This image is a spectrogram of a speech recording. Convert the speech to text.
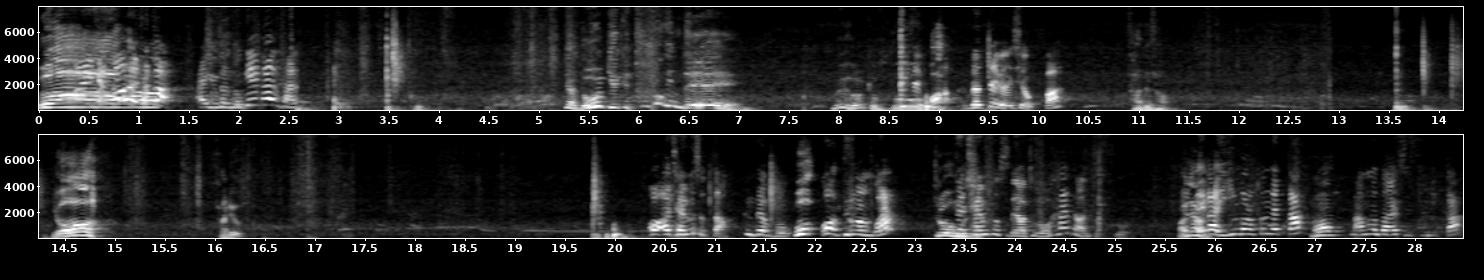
와! 야, 넣을 게 이렇게 투석인데. 왜 넣을 게 없어? 아! 몇 대 몇이 오빠? 4대 4. 야! 사륙? 어, 아 잘못 쳤다. 근데 뭐? 어? 어 들어간 거야? 들어온 근데 거지? 잘못 쳤어. 내가 저거 하나도 안 쳤어. 아니야. 내가 이긴 걸로 끝낼까? 어? 한번 더 할 수 있으니까.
